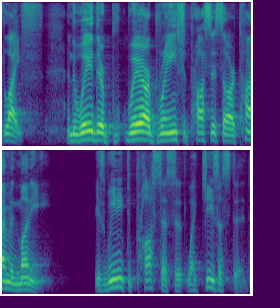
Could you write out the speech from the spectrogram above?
life, and the way their, where our brains should process our time and money is we need to process it like Jesus did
